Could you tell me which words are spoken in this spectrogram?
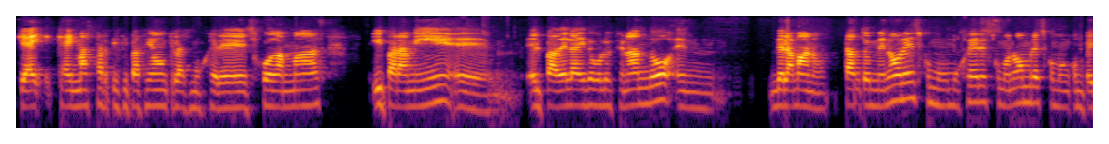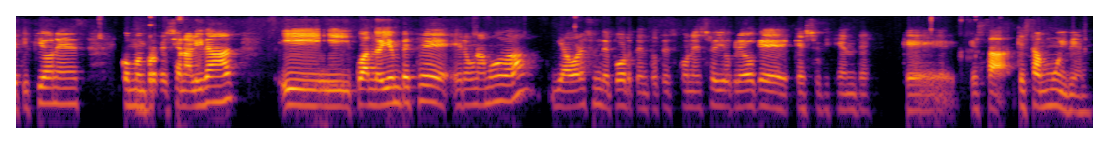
que hay, que hay más participación, que las mujeres juegan más y para mí eh, el pádel ha ido evolucionando de la mano, tanto en menores como en mujeres, como en hombres, como en competiciones, como en profesionalidad. Y cuando yo empecé era una moda y ahora es un deporte, entonces con eso yo creo que, es suficiente, que, está, que está muy bien.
